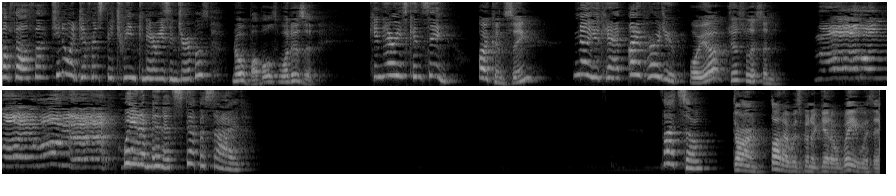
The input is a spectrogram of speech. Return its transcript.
Alfalfa, do you know a difference between canaries and gerbils? No, Bubbles, what is it? Canaries can sing. I can sing. No, you can't. I've heard you. Oh, yeah? Just listen. Wait a minute. Step aside. Thought so. Darn, thought I was gonna get away with it.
